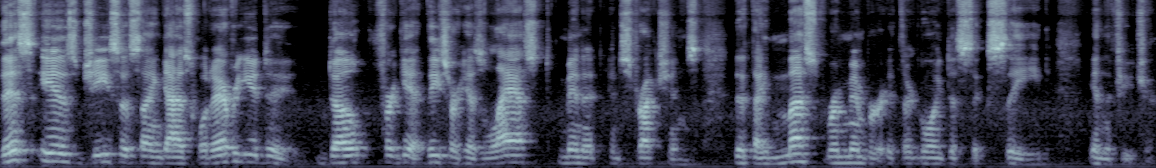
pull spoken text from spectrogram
This is Jesus saying, guys, whatever you do, don't forget. These are his last minute instructions that they must remember if they're going to succeed in the future.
